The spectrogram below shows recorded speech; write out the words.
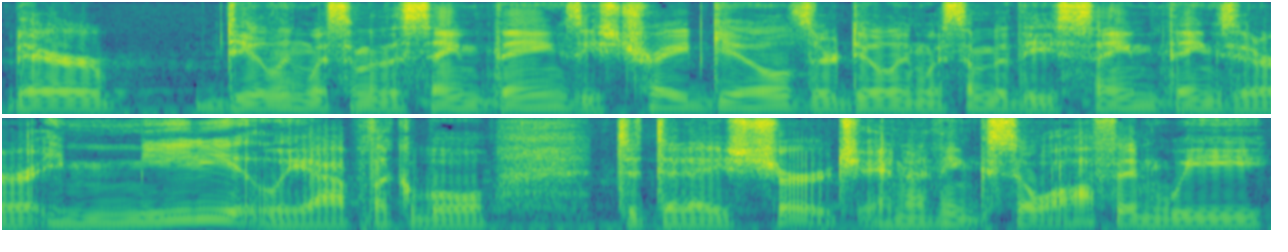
they're dealing with some of the same things. These trade guilds are dealing with some of these same things that are immediately applicable to today's church. And I think so often we,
